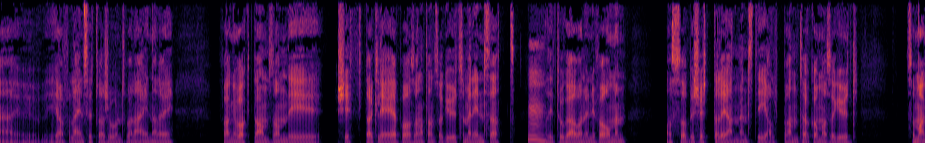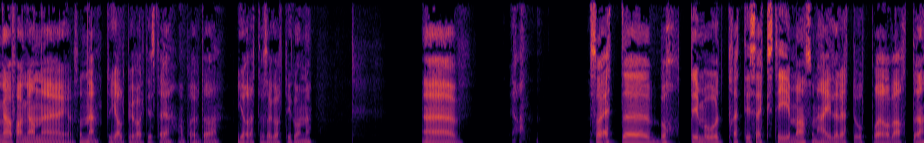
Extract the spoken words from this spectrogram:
Eh, Iallfall én situasjon så var det en av de fangevokterne som de skifta klede på, sånn at han så ut som en innsatt. Mm. Og de tok av han uniformen, og så beskytta de han mens de hjalp han til å komme seg ut. Så mange av fangene, eh, som nevnt, hjalp jo faktisk til, og prøvde å gjøre dette så godt de kunne. Eh, ja. Så etter bortimot 36 timer som hele dette opprøret varte,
